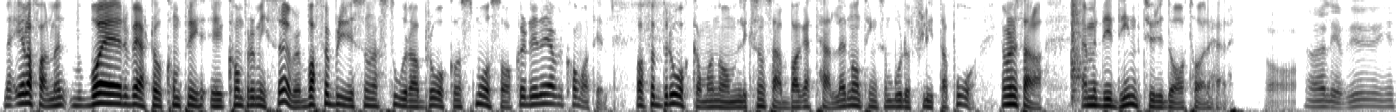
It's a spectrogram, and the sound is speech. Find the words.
Nej i alla fall, men vad är det värt att eh, kompromissa över? Varför blir det sådana stora bråk om småsaker? Det är det jag vill komma till. Varför bråkar man om liksom så här bagateller, någonting som borde flyta på? Jag menar såhär, ja men det är din tur idag att ta det här. Ja, jag lever ju i ett,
